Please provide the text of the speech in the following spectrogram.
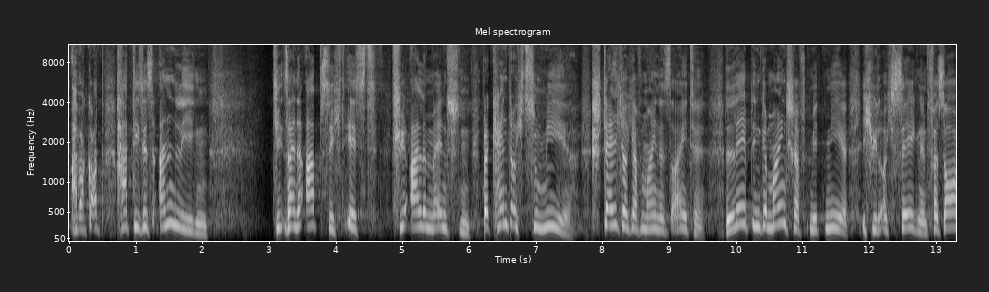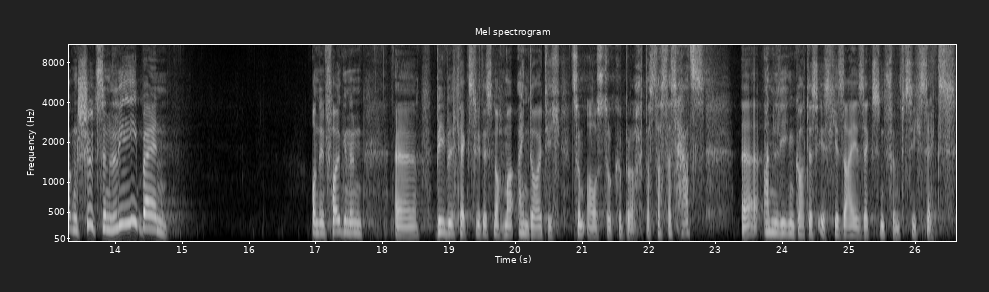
Aber Gott hat dieses Anliegen. Die, seine Absicht ist für alle Menschen, bekennt euch zu mir, stellt euch auf meine Seite, lebt in Gemeinschaft mit mir. Ich will euch segnen, versorgen, schützen, lieben. Und in folgenden äh, Bibeltext wird es nochmal eindeutig zum Ausdruck gebracht, dass das das Herzanliegen äh, Gottes ist, Jesaja 56, 6.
